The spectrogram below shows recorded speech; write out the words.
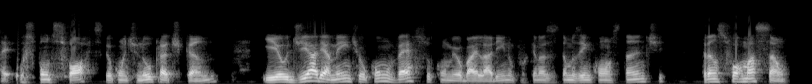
é, os pontos fortes, eu continuo praticando. E eu diariamente eu converso com o meu bailarino, porque nós estamos em constante transformação.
